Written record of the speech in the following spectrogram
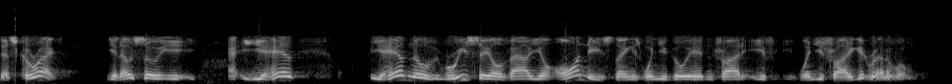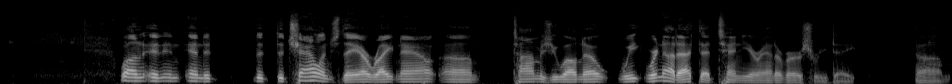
That's correct. You know, so you, you have you have no resale value on these things when you go ahead and try to if when you try to get rid of them. Well, and and, and it, the the challenge there right now, um, Tom, as you well know, we we're not at that ten year anniversary date. Um,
